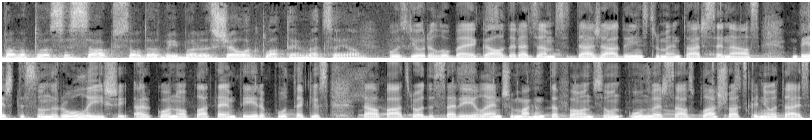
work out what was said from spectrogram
pamatos es sāku savu darbību ar šelaka platēm vecajām. Uz Jūra Lubēja galda redzams dažādu instrumentu arsenāls, birstes un rullīši, ar ko no platēm tīra putekļus. Telpā atrodas arī lenču magnetofons un universāls plašu atskaņotājs,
